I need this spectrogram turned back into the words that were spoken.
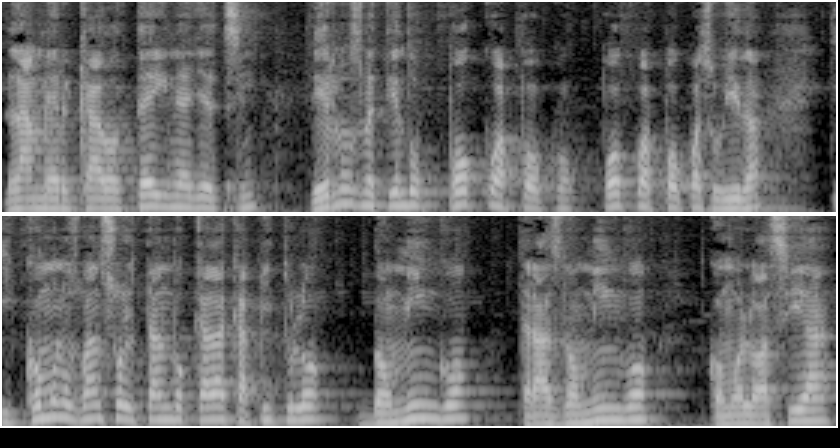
la mercadotecnia, Jesse? De irnos metiendo poco a poco, poco a poco a su vida y cómo nos van soltando cada capítulo domingo tras domingo, como lo hacía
